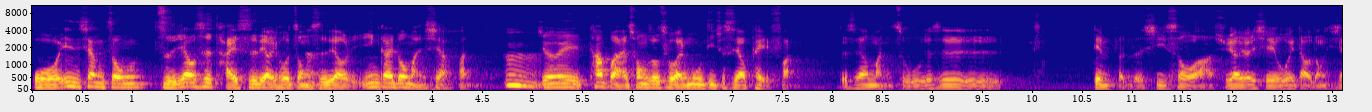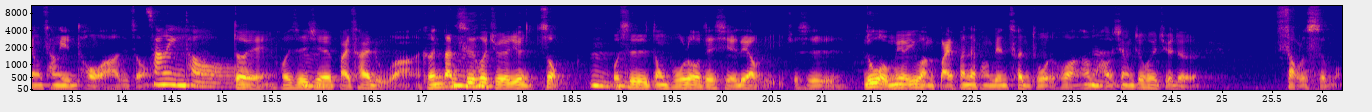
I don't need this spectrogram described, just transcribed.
我印象中只要是台式料理或中式料理，嗯、应该都蛮下饭的。嗯，就因为他本来创作出来的目的就是要配饭，就是要满足就是淀粉的吸收啊，需要有一些有味道的东西，像苍蝇头啊这种。苍蝇头。对，或者是一些白菜卤啊，嗯、可能单吃会觉得有点重。嗯。或是东坡肉这些料理，就是如果没有一碗白饭在旁边衬托的话，他们好像就会觉得少了什么。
